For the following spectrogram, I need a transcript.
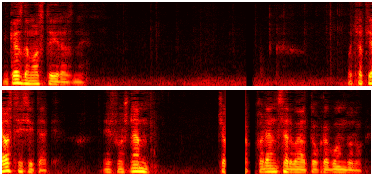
Én kezdem azt érezni, hogy ha ti azt hiszitek, és most nem csak a rendszerváltókra gondolok,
